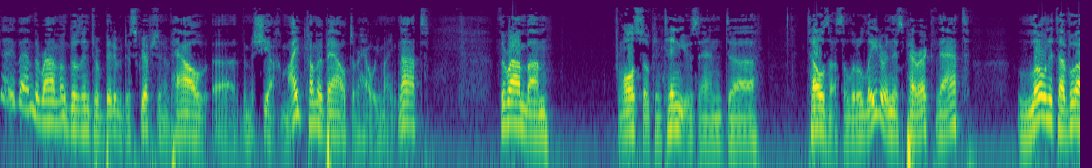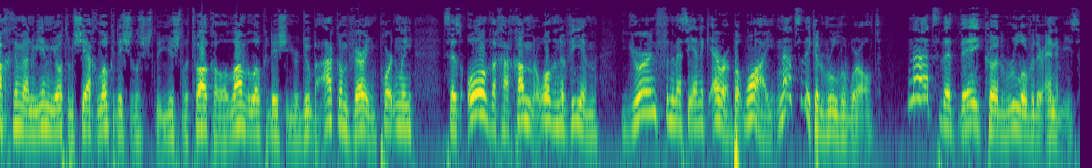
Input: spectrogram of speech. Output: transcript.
Okay, then the Rambam goes into a bit of a description of how uh, the Mashiach might come about or how he might not. The Rambam also continues and uh, tells us a little later in this parak that Very importantly, says all the chacham, all the neviim yearn for the messianic era, but why? Not so they could rule the world, not so that they could rule over their enemies,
